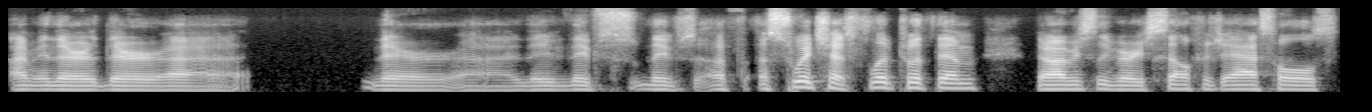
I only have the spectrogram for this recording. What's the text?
I mean, they're they're uh, they're uh, they've they've they've a, a switch has flipped with them. They're obviously very selfish assholes.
